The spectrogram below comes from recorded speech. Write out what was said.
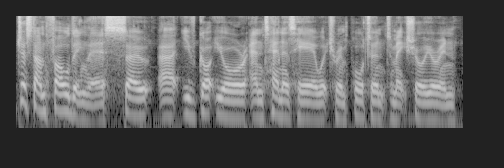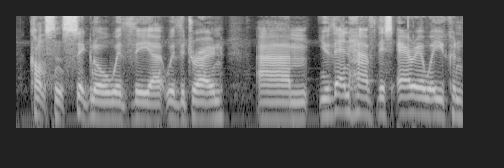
Just unfolding this, so uh, you've got your antennas here, which are important to make sure you're in constant signal with the uh, with the drone. Um, you then have this area where you can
